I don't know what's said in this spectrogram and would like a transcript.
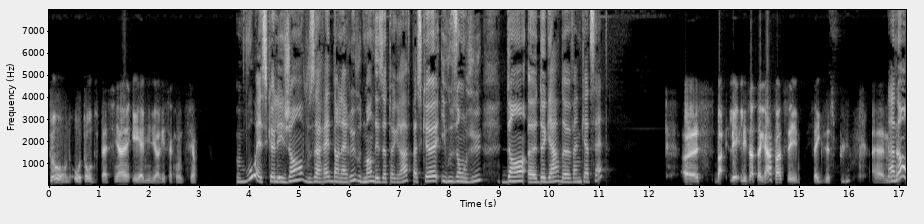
tourne autour du patient et améliorer sa condition. Vous, est-ce que les gens vous arrêtent dans la rue, vous demandent des autographes parce que ils vous ont vu dans euh, De Garde 24-7? Euh, bah, les, les, autographes, hein, c'est, ça n'existe plus. Euh, ah non?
